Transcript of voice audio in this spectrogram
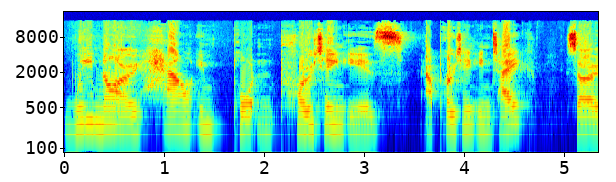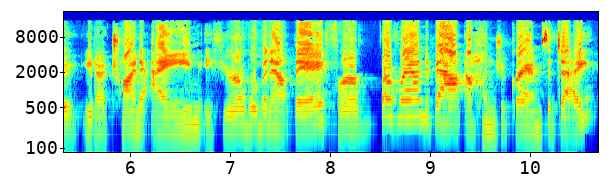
we know how important protein is, our protein intake. So, you know, trying to aim, if you're a woman out there, for around about 100 grams a day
